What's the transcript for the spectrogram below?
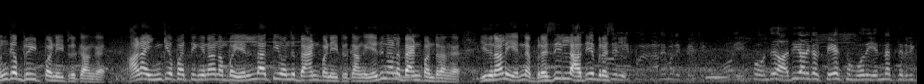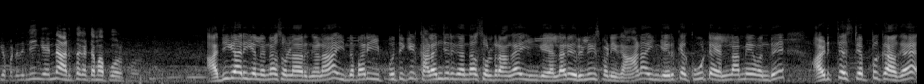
அங்கே ப்ரீட் பண்ணிட்டு இருக்காங்க ஆனால் இங்கே பார்த்தீங்கன்னா நம்ம எல்லாத்தையும் வந்து பேன் பண்ணிட்டு இருக்காங்க எதனால பேன் பண்ணுறாங்க இதனால என்ன? பிரேசிலில் அதே பிரேசில் இப்போ நடைமுறை இப்போ வந்து அதிகாரிகள் பேசும்போது என்ன தெரிவிக்கப்பட்டது நீங்கள் என்ன அடுத்த கட்டமாக போக அதிகாரிகள் என்ன சொன்னாருங்கன்னா இந்த மாதிரி இப்போதைக்கு கலைஞருங்க தான் சொல்றாங்க. இங்க எல்லாரும் ரிலீஸ் பண்ணிருக்காங்க. ஆனா இங்க இருக்க கூட்டம் எல்லாமே வந்து அடுத்த ஸ்டெப்புக்காக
